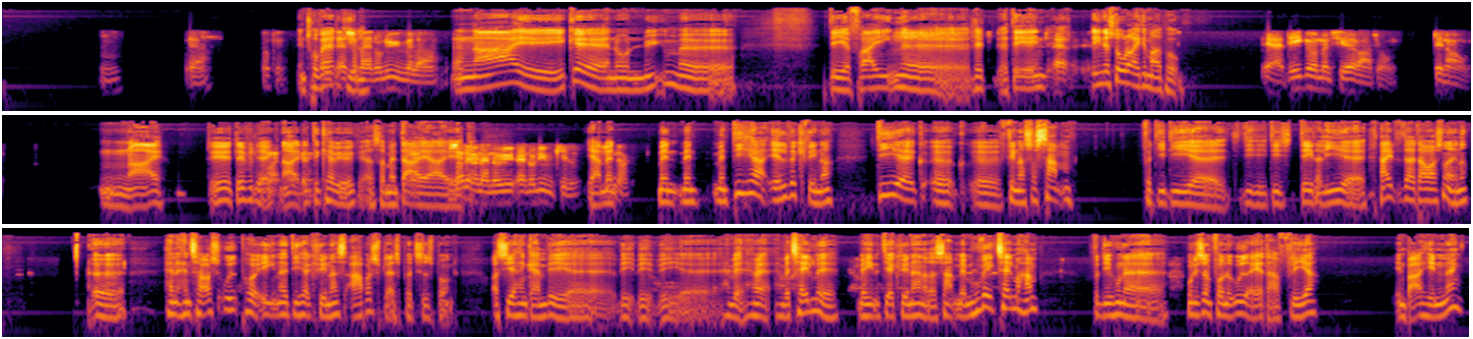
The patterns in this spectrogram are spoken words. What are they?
Ja, okay. En troværdig altså, kilde. er anonym, eller... Ja. Nej, ikke anonym. Øh, det er fra en, øh, lidt, det er en, Ja. det er en, jeg stoler rigtig meget på. Ja, det er ikke noget, man siger i radioen. Det er navn. Nej, det, det vil jeg ikke. Nej, okay. det, det kan vi jo ikke. Altså, men der Ja, er, Så er det øh, jo en anonym, anonym kilde. Ja, men- men, men, men de her 11 kvinder, de øh, øh, øh, finder sig sammen, fordi de, øh, de, de deler lige... Øh, nej, der, der var også noget andet. Øh, han, han tager også ud på en af de her kvinders arbejdsplads på et tidspunkt, og siger, at han gerne vil, øh, vil, vil, vil, øh, han vil, han vil, han vil tale med, med en af de her kvinder, han har været sammen med. Men hun vil ikke tale med ham, fordi hun er, hun er ligesom fundet ud af, at der er flere end bare hende, ikke?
